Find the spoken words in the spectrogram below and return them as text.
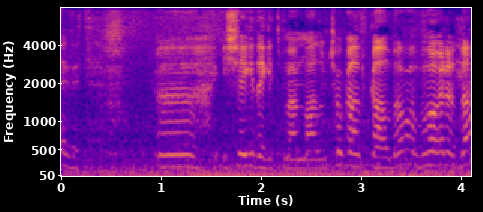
Evet. Ee, işe de gitmem lazım. Çok az kaldı ama bu arada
